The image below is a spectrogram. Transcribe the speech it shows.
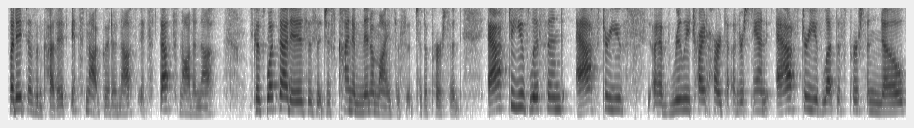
but it doesn't cut it. It's not good enough. It's that's not enough. Because what that is, is it just kind of minimizes it to the person. After you've listened, after you've have really tried hard to understand, after you've let this person know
